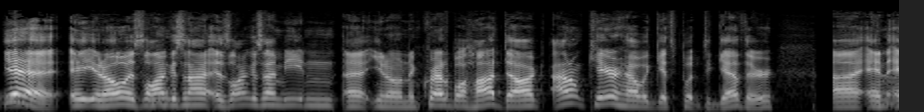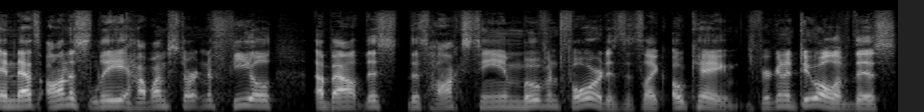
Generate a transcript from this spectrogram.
Yeah, eh, you know, as long as I as long as I'm eating, uh, you know, an incredible hot dog, I don't care how it gets put together. Uh, and and that's honestly how I'm starting to feel about this this Hawks team moving forward. Is it's like okay, if you're gonna do all of this,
